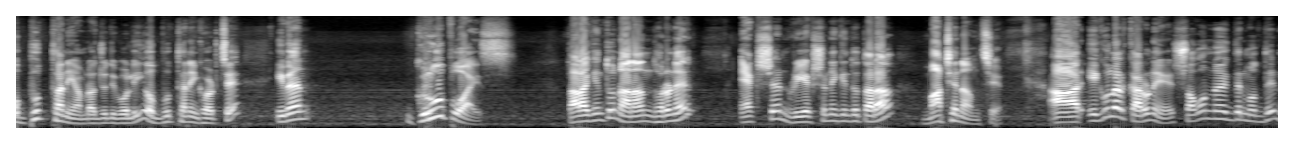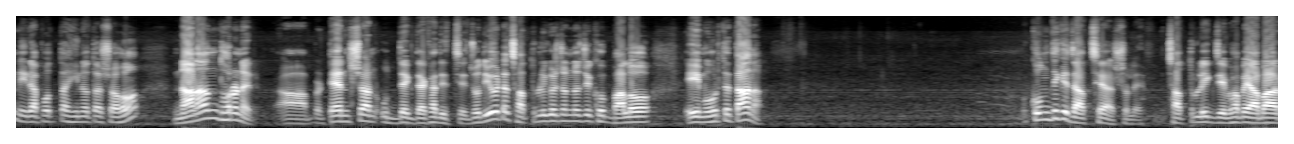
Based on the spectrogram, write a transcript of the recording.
অভ্যুত্থানই আমরা যদি বলি, অভ্যুত্থানই ঘটছে। ইভেন গ্রুপ ওয়াইজ তারা কিন্তু নানান ধরনের অ্যাকশন রিয়াকশনে কিন্তু তারা মাঠে নামছে। আর এগুলার কারণে সমন্বয়কদের মধ্যে নিরাপত্তাহীনতা সহ নানান ধরনের টেনশন উদ্বেগ দেখা দিচ্ছে। যদিও এটা ছাত্রলীগের জন্য যে খুব ভালো এই মুহূর্তে তা না। কোন দিকে যাচ্ছে আসলে? ছাত্রলীগ যেভাবে আবার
